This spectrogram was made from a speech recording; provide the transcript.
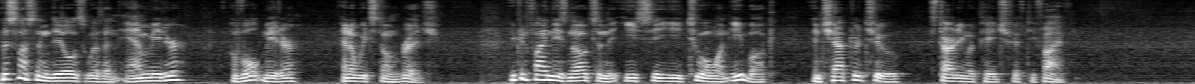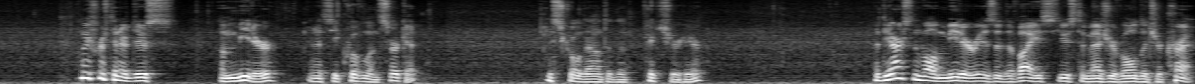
This lesson deals with an ammeter, a voltmeter, and a Wheatstone bridge. You can find these notes in the ECE 201 ebook in Chapter 2, starting with page 55. Let me first introduce a meter and its equivalent circuit. Let me scroll down to the picture here. The D'Arsonval meter is a device used to measure voltage or current.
